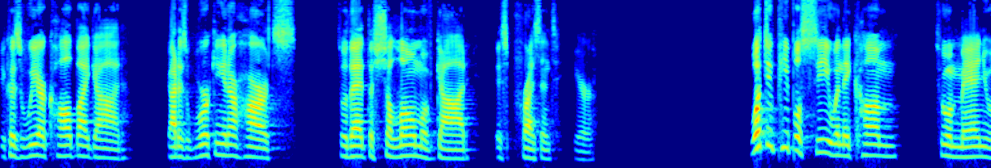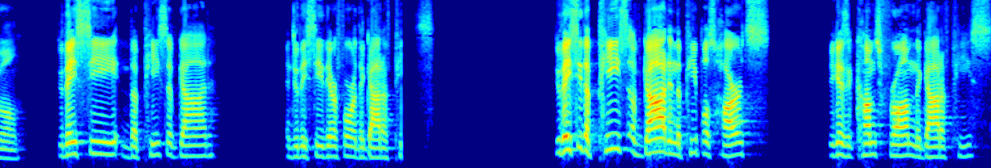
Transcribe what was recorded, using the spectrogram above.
Because we are called by God. God is working in our hearts so that the shalom of God is present here. What do people see when they come to Emmanuel? Do they see the peace of God? And do they see, therefore, the God of peace? Do they see the peace of God in the people's hearts because it comes from the God of peace?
